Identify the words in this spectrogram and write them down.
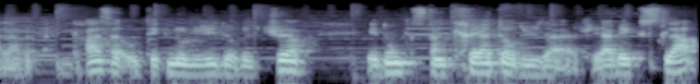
à la, grâce aux technologies de rupture. Et donc, c'est un créateur d'usage. Et avec cela,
